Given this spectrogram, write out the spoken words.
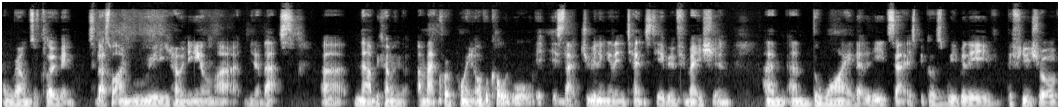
and realms of clothing. So that's what I'm really honing in on. I, you know, that's uh, now becoming a macro point of a Cold Wall. It, it's that drilling and intensity of information, and and the why that leads that is because we believe the future of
